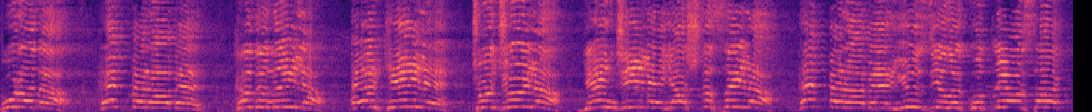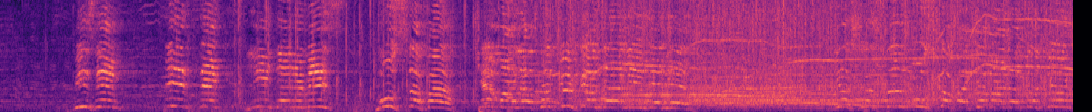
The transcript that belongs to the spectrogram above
burada hep beraber kadınıyla, erkeğiyle, çocuğuyla, genciyle, yaşlısıyla hep beraber 100 yılı kutluyorsak bizim bir tek liderimiz Mustafa Kemal Atatürk önderliğindedir. Yaşasın Mustafa Kemal Atatürk,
